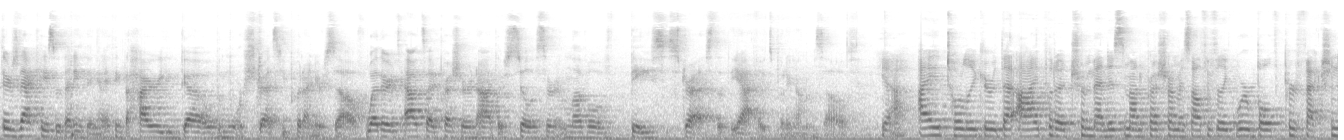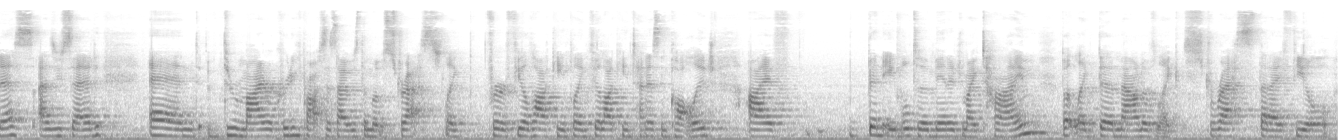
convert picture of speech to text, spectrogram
there's that case with anything and i think the higher you go the more stress you put on yourself whether it's outside pressure or not there's still a certain level of base stress that the athlete's putting on themselves Yeah, I totally agree with that. I put a tremendous amount of pressure on myself. I feel like we're both perfectionists, as you said. And through my recruiting process, I was the most stressed. Like for field hockey, playing field hockey and tennis in college, I've been able to manage my time, but like the amount of like stress that I feel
